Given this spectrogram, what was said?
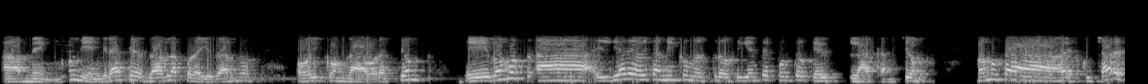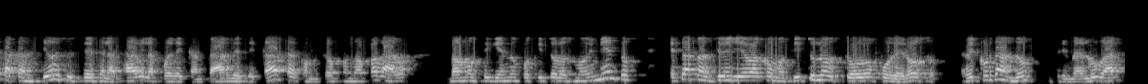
Amén. Muy bien, gracias Darla por ayudarnos hoy con la oración. Eh, vamos a el día de hoy también con nuestro siguiente punto que es la canción. Vamos a escuchar esta canción, si usted se la sabe, la puede cantar desde casa con micrófono apagado. Vamos siguiendo un poquito los movimientos. Esta canción lleva como título Todopoderoso, recordando, en primer lugar,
